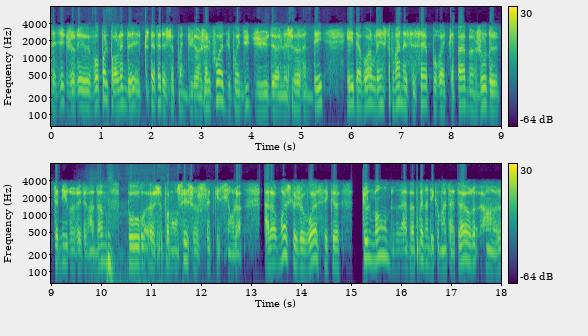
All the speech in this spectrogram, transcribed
C'est-à-dire que je ne vois pas le problème de, tout à fait de ce point de vue-là. Je le vois du point de vue du, de la souveraineté et d'avoir l'instrument nécessaire pour être capable un jour de tenir un référendum pour euh, se prononcer sur cette question-là. Alors moi, ce que je vois, c'est que tout le monde, à peu près dans les commentateurs, en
